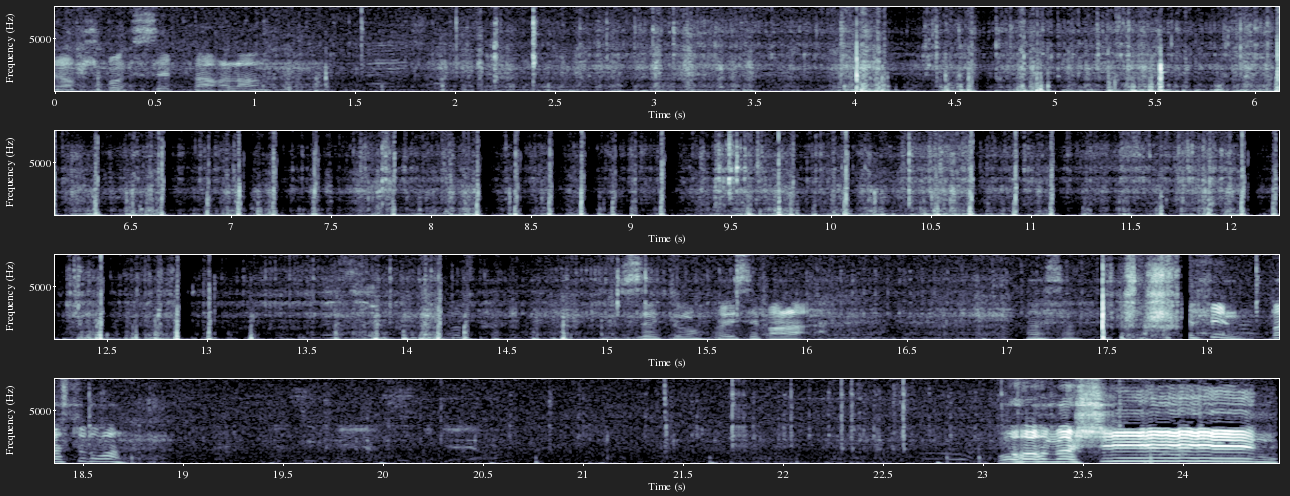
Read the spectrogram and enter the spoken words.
Alors je crois que c'est par là. Exactement, oui c'est par là. Ah, ça. Je filme, passe tout droit. Oh machine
